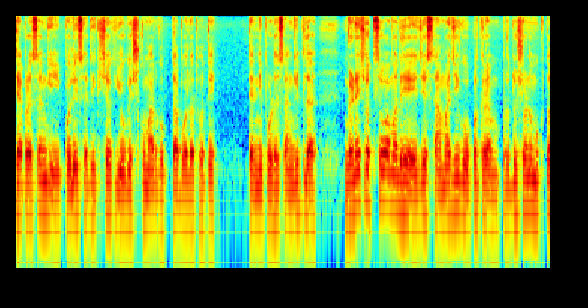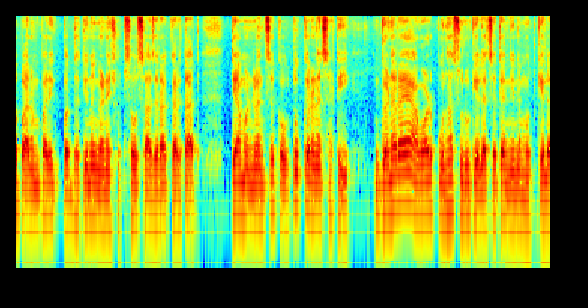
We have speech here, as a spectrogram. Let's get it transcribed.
त्याप्रसंगी पोलीस अधीक्षक योगेश कुमार गुप्ता बोलत होते. त्यांनी पुढे सांगितलं गणेशोत्सवामध्ये जे सामाजिक उपक्रम प्रदूषणमुक्त पारंपरिक पद्धतीनं गणेशोत्सव साजरा करतात त्या मंडळांचं कौतुक करण्यासाठी गणराया अवॉर्ड पुन्हा सुरू केल्याचं त्यांनी नमूद केलं.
